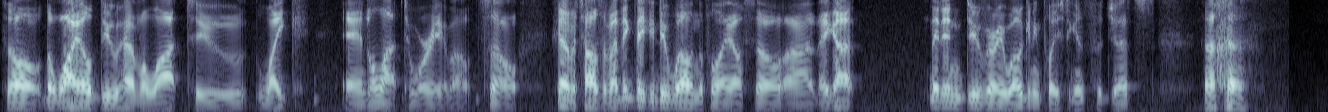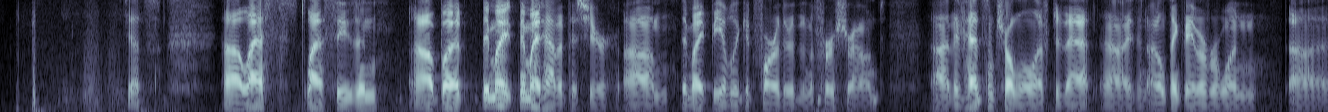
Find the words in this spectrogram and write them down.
So the Wild do have a lot to like and a lot to worry about. So it's kind of a toss-up. I think they can do well in the playoffs. So uh, they got they didn't do very well getting placed against the Jets. Jets uh, last last season, uh, but they might they might have it this year. Um, they might be able to get farther than the first round. Uh, they've had some trouble after that. Uh, I, th- I, don't think they've ever won uh,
